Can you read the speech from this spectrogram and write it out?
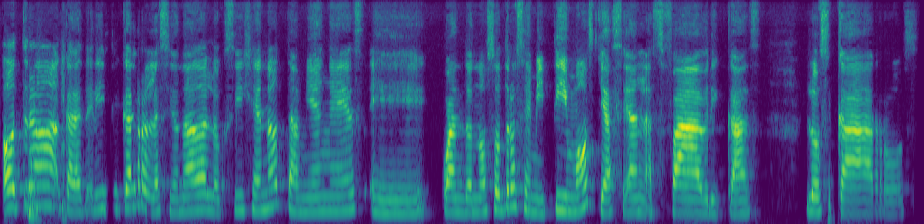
Otra característica relacionada al oxígeno también es eh, cuando nosotros emitimos, ya sean las fábricas, los carros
